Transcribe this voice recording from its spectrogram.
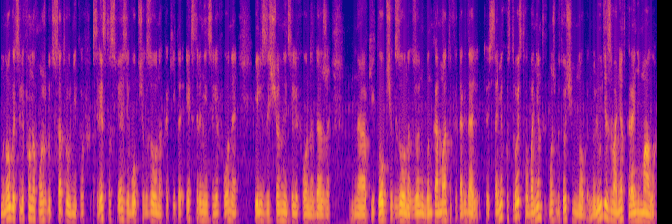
много телефонов может быть у сотрудников, средства связи в общих зонах, какие-то экстренные телефоны или защищенные телефоны даже на каких-то общих зонах, в зоне банкоматов и так далее. То есть самих устройств абонентов может быть очень много, но люди звонят крайне мало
